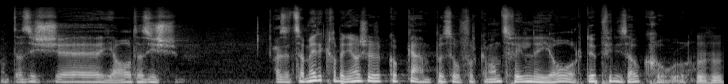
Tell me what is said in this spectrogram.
Und das ist, äh, ja, das ist... Also in Amerika bin ich auch schon gecampen, so vor ganz vielen Jahren. Dort finde ich es auch cool. Mhm.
